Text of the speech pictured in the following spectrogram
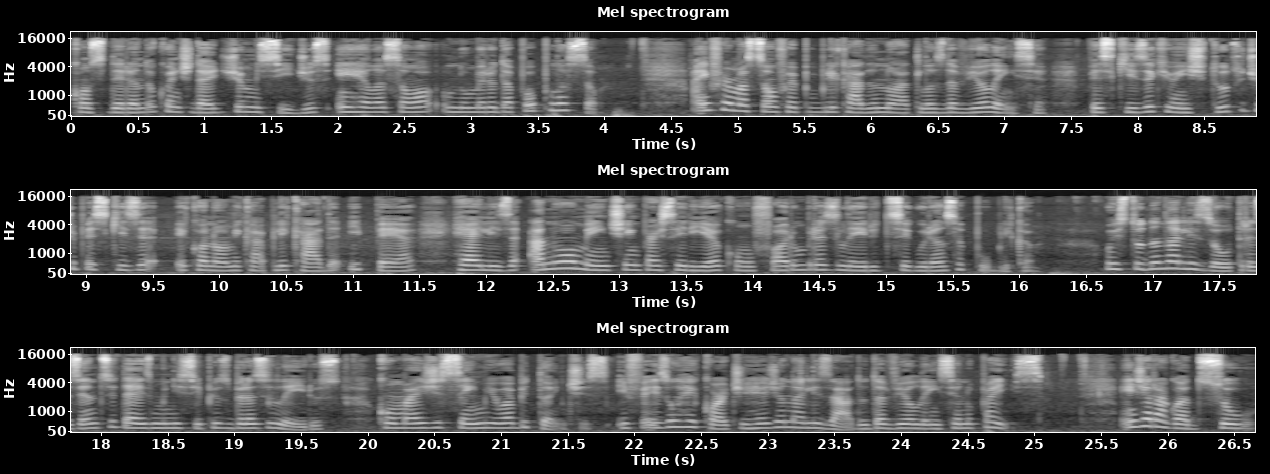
considerando a quantidade de homicídios em relação ao número da população. A informação foi publicada no Atlas da Violência, pesquisa que o Instituto de Pesquisa Econômica Aplicada, IPEA, realiza anualmente em parceria com o Fórum Brasileiro de Segurança Pública. O estudo analisou 310 municípios brasileiros, com mais de 100 mil habitantes, e fez um recorte regionalizado da violência no país. Em Jaraguá do Sul,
